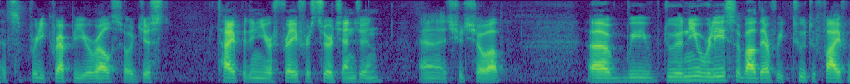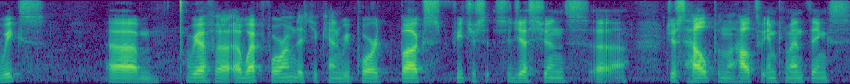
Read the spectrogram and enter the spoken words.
it's a pretty crappy URL, so just type it in your favorite search engine, and it should show up. Uh, we do a new release about every two to five weeks. Um, we have a, a, web forum that you can report bugs, feature su suggestions, uh, just help on how to implement things.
